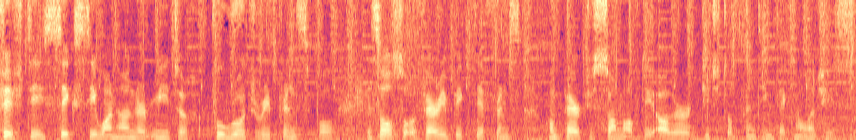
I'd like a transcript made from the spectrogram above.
50, 60, 100 meter full rotary principle. It's also a very big difference compared to some of the other digital printing technologies.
